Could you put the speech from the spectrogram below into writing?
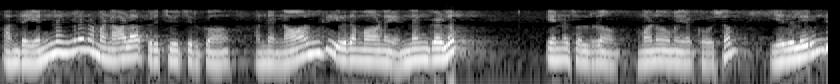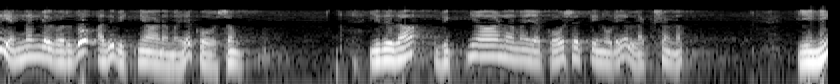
அந்த எண்ணங்களை நம்ம நாளா பிரிச்சு வச்சிருக்கோம். அந்த நான்கு விதமான எண்ணங்களும் என்ன சொல்றோம்? மனோமய கோஷம். எதிலிருந்து எண்ணங்கள் வருதோ அது விஞ்ஞானமய கோஷம். இதுதான் விஞ்ஞானமய கோஷத்தினுடைய லட்சணம். இனி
